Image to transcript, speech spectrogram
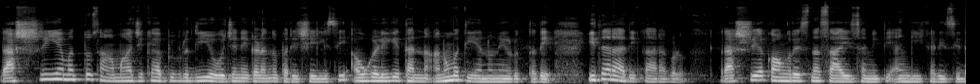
ರಾಷ್ಟ್ರೀಯ ಮತ್ತು ಸಾಮಾಜಿಕ ಅಭಿವೃದ್ಧಿ ಯೋಜನೆಗಳನ್ನು ಪರಿಶೀಲಿಸಿ ಅವುಗಳಿಗೆ ತನ್ನ ಅನುಮತಿಯನ್ನು ನೀಡುತ್ತದೆ. ಇತರ ಅಧಿಕಾರಗಳು. ರಾಷ್ಟ್ರೀಯ ಕಾಂಗ್ರೆಸ್ನ ಸ್ಥಾಯಿ ಸಮಿತಿ ಅಂಗೀಕರಿಸಿದ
